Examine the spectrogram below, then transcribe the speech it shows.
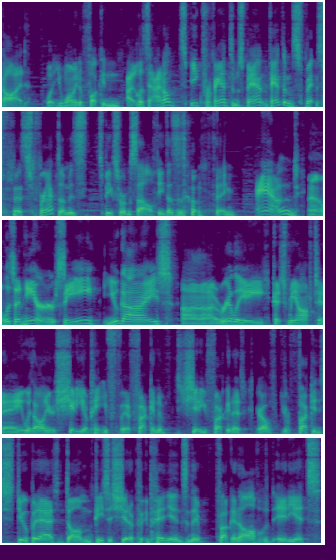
God. What you want me to fucking? I, listen, I don't speak for Phantoms. Phan- Phantom, Phantom is speaks for himself. He does his own thing. And uh, listen here, see, you guys uh, really pissed me off today with all your shitty opinion, fucking shitty fucking, uh, your, your fucking stupid ass dumb piece of shit op- opinions, and they're fucking awful idiots.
